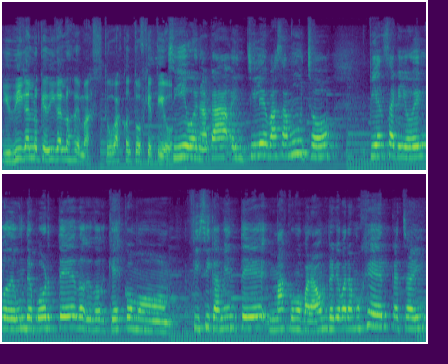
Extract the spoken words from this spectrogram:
Y digan lo que digan los demás, tú vas con tu objetivo. Sí, bueno, acá en Chile pasa mucho. Piensa que yo vengo de un deporte que es como físicamente más como para hombre que para mujer, ¿cachai?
